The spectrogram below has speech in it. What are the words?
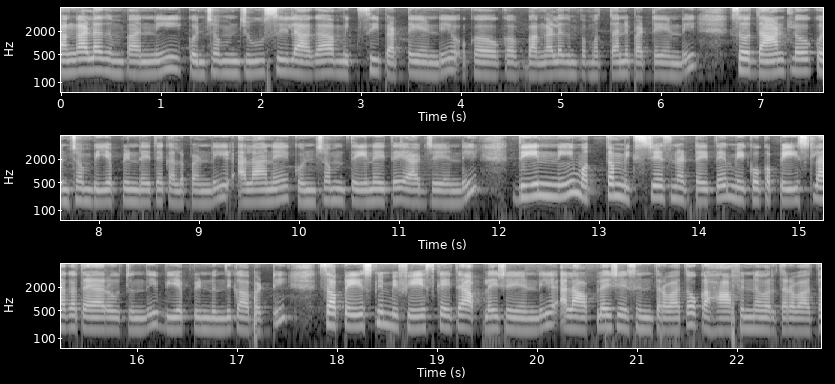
బంగాళాదుంపాన్ని కొంచెం జ్యూసీ లాగా మిక్సీ పట్టేయండి. ఒక ఒక బంగాళాదుంప మొత్తాన్ని పట్టేయండి. సో దాంట్లో కొంచెం బియ్యపిండి అయితే కలపండి. అలానే కొంచెం తేనె అయితే యాడ్ చేయండి. దీన్ని మొత్తం మిక్స్ చేసినట్టయితే మీకు ఒక పేస్ట్ లాగా తయారవుతుంది బియ్యం పిండి ఉంది కాబట్టి. సో ఆ పేస్ట్ని మీ ఫేస్కి అయితే అప్లై చేయండి. అలా అప్లై చేసిన తర్వాత ఒక హాఫ్ అన్ అవర్ తర్వాత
